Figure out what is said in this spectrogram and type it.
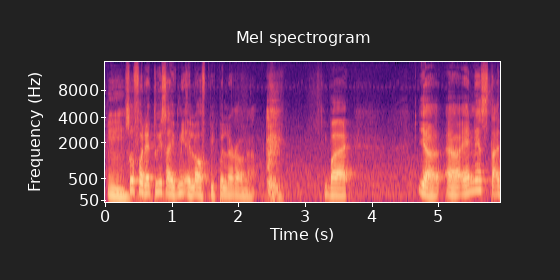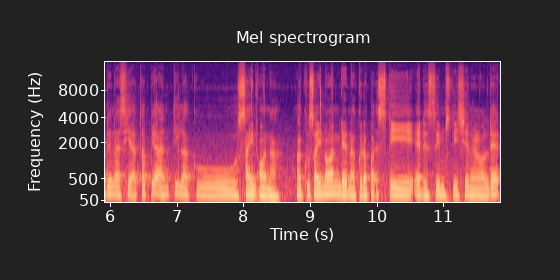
Hmm. So for that two years I meet a lot of people around lah. But Yeah uh, NS tak ada nasihat Tapi until aku Sign on lah. Aku sign on Then aku dapat stay At the same station and all that.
